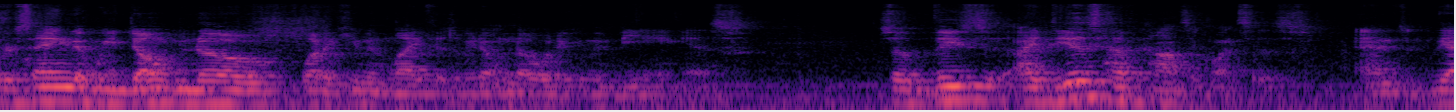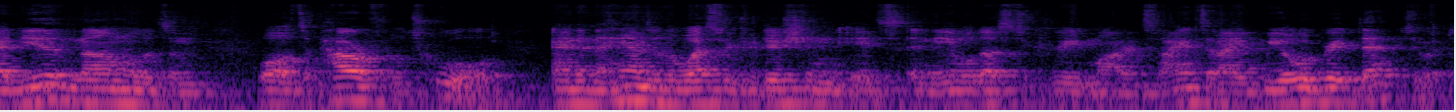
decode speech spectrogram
We're saying that we don't know what a human life is. We don't know what a human being is. So these ideas have consequences. And the idea of nominalism, while it's a powerful tool, And in the hands of the Western tradition, it's enabled us to create modern science, and I, we owe a great debt to it.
